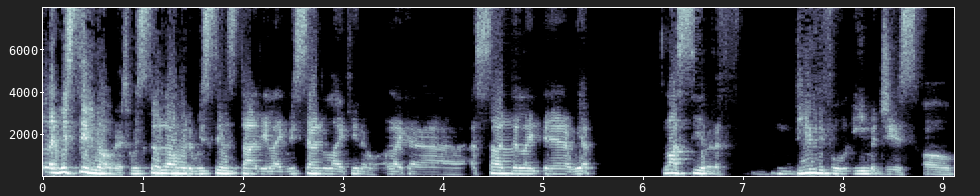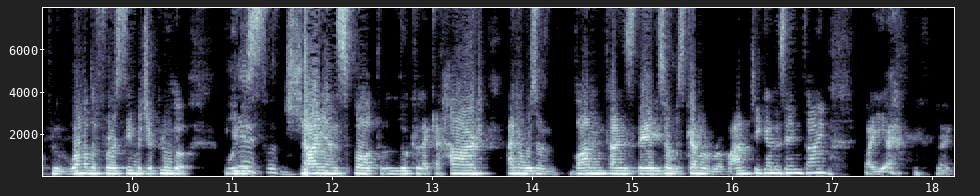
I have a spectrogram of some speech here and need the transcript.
like we still love it. We still love it. We still study. Like we send like you know like a, a satellite there. We have last year the beautiful images of Pluto. One of the first images of Pluto with Yes, this giant spot looked like a heart, and it was on Valentine's Day, so it was kind of romantic at the same time. But yeah, like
